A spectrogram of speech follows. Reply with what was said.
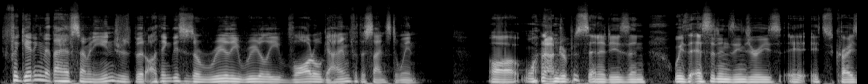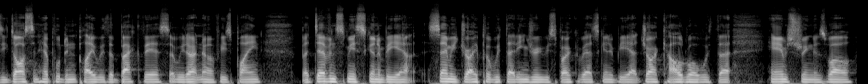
forgetting that they have so many injuries. But I think this is a really really vital game for the Saints to win. Oh, 100% it is. And with Essendon's injuries, it, it's crazy. Dyson Heppell didn't play with a back there, so we don't know if he's playing. But Devon Smith's going to be out. Sammy Draper with that injury we spoke about is going to be out. Jye Caldwell with that hamstring as well.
